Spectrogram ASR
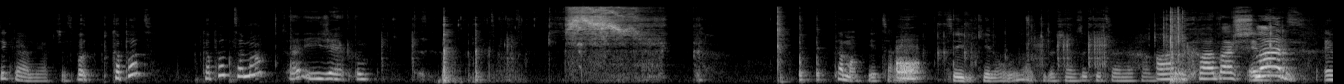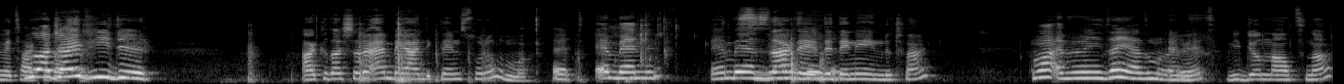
Tekrar mı yapacağız? Bak kapat. Kapat tamam. Sen iyice yaktım. Tamam yeter. Tehlikeli olur arkadaşlarınıza keserine falan. Arkadaşlar! Evet, evet Bu arkadaşlar. acayip iyiydi. Arkadaşlara en beğendiklerini soralım mı? Evet. En beğendim. En beğendim. Sizler de evde deneyin lütfen. Ama ebeveynizden yardım alın. Evet. Videonun altına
